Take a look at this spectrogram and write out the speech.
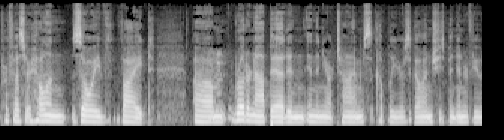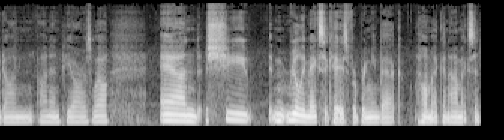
professor Helen Zoe Veit um, mm-hmm. wrote an op-ed in, in the New York Times a couple of years ago, and she's been interviewed on on NPR as well. And she really makes a case for bringing back home economics. And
